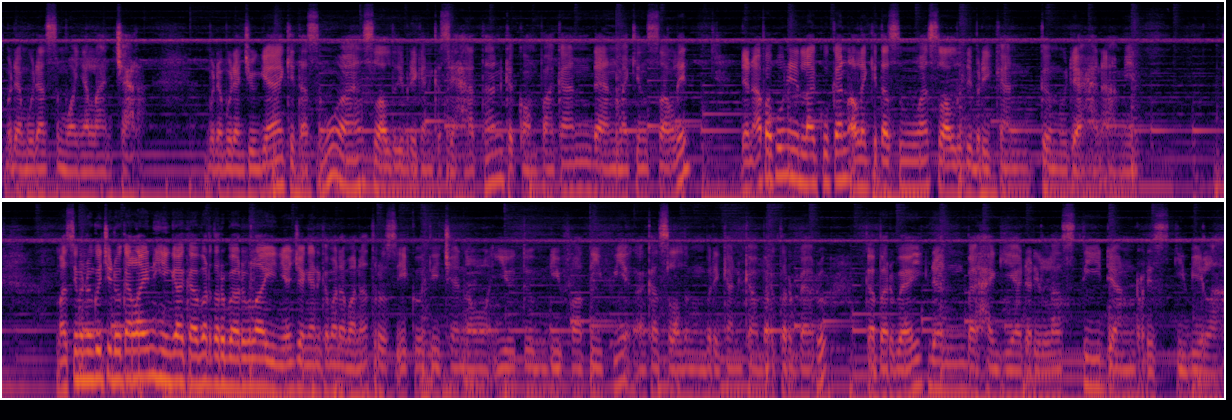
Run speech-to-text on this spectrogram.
mudah-mudahan semuanya lancar. Mudah-mudahan juga kita semua selalu diberikan kesehatan, kekompakan, dan makin solid. Dan apa pun yang dilakukan oleh kita semua selalu diberikan kemudahan, amin masih menunggu cidukan lain hingga kabar terbaru lainnya, jangan ke mana-mana terus ikuti channel Youtube Diva TV yang akan selalu memberikan kabar terbaru, kabar baik dan bahagia dari Lesti dan Rizky Bilar.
